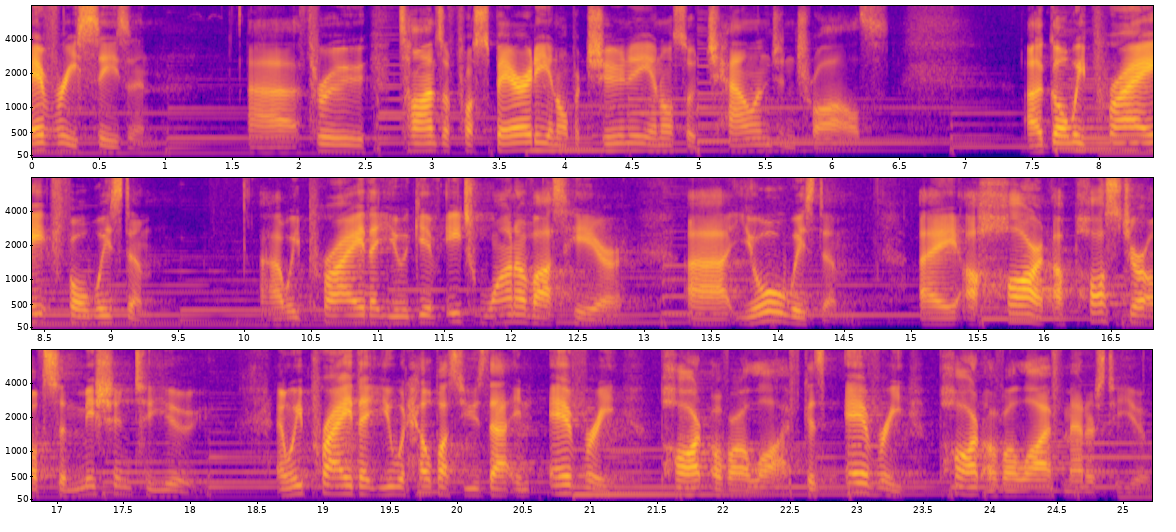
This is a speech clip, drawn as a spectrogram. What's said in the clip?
every season uh, through times of prosperity and opportunity and also challenge and trials. Uh, God, we pray for wisdom. Uh, we pray that you would give each one of us here uh, your wisdom, a, a heart, a posture of submission to you. And we pray that you would help us use that in every part of our life, because every part of our life matters to you.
